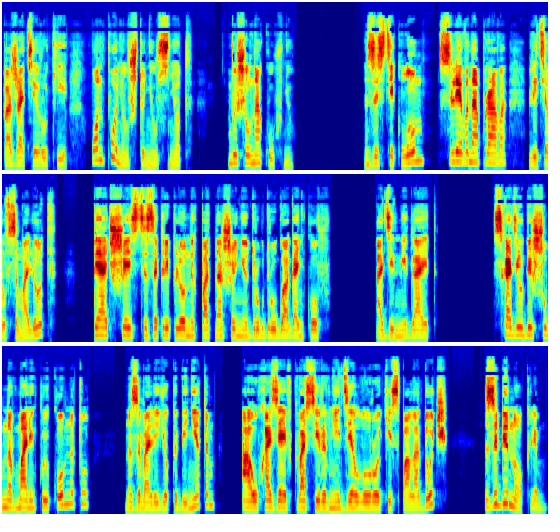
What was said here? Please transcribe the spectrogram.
пожатие руки, он понял, что не уснет. Вышел на кухню. За стеклом, слева направо, летел самолет, пять-шесть закрепленных по отношению друг к другу огоньков. Один мигает, сходил бесшумно в маленькую комнату, называли ее кабинетом, а у хозяев квартиры в ней делала уроки и спала дочь, за биноклем,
